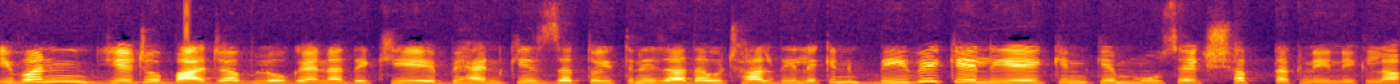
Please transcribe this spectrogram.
इवन ये जो बाजब लोग हैं ना, देखिए, बहन की इज़्ज़त तो इतनी ज़्यादा उछाल दी, लेकिन बीवी के लिए किनके मुँह से एक शब्द तक नहीं निकला।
